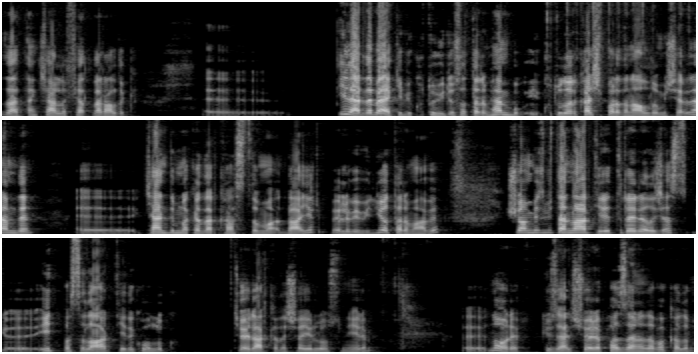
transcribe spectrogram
zaten karlı fiyatlar aldık. E, ileride belki bir kutu videosu atarım. Hem bu kutuları kaç paradan aldığım içerir hem de e, kendim ne kadar kastığıma dair böyle bir video atarım abi. Şu an biz bir tane artı 7 trail alacağız. E, int basılı artı 7 kolluk. Şöyle arkadaşlar hayırlı olsun diyelim. E, no rap güzel. Şöyle pazarına da bakalım.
